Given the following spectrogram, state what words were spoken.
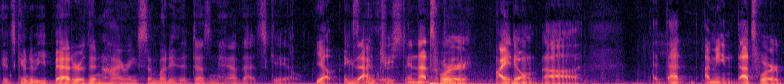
it's going to be better than hiring somebody that doesn't have that scale. Yep, exactly. Interesting. And that's Okay. where I don't. Uh, that I mean, that's where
